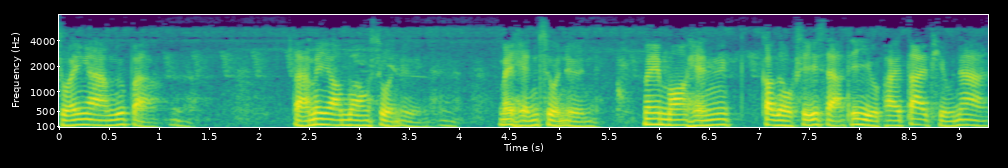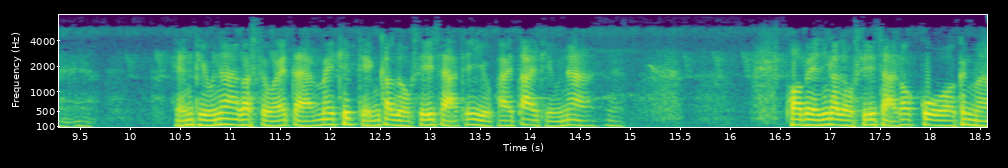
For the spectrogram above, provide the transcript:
สวยงามหรือเปล่า แต่ไม่ยอมมองส่วนอื่น ไม่เห็นส่วนอื่น ไม่มองเห็น กระโหลกศีรษะที่อยู่ภายใต้ผิวหน้า เห็นผิวหน้าก็สวย แต่ไม่คิดถึงกระโหลกศีรษะที่อยู่ภายใต้ผิวหน้า พอไปเห็นกระโหลกศีรษะก็กลัวขึ้นมา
